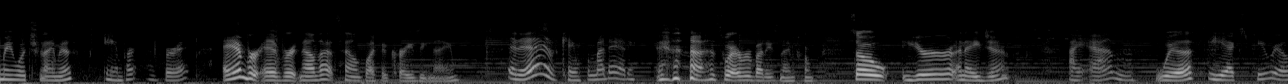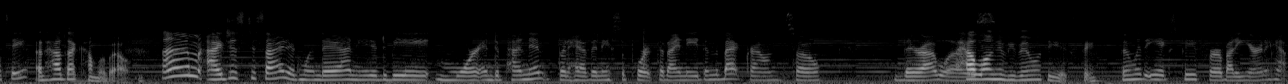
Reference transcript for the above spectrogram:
tell me what your name is? Amber Everett. Amber Everett. Now that sounds like a crazy name. It is. Came from my daddy. That's where everybody's name's from. So you're an agent I am with, EXP Realty. and how'd that come about? Um, I just decided one day I needed to be more independent, but have any support that I need in the background. So there I was. How long have you been with EXP? Been with EXP for about a year and a half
